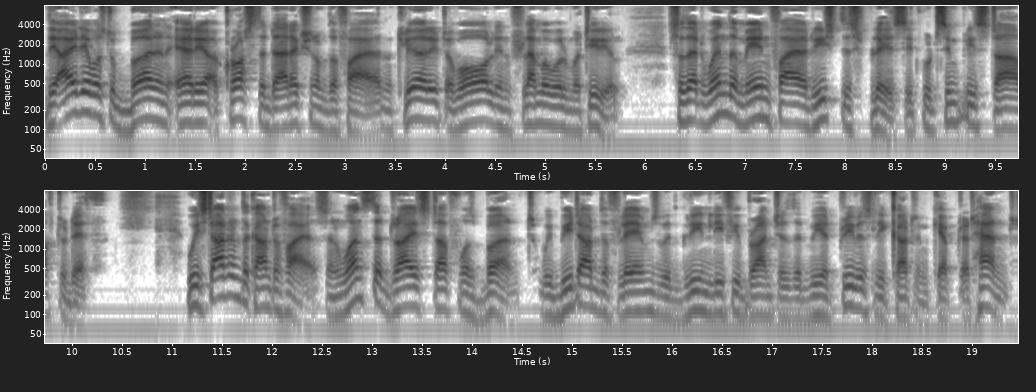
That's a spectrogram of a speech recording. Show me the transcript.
The idea was to burn an area across the direction of the fire and clear it of all inflammable material so that when the main fire reached this place, it would simply starve to death. We started the counterfires, and once the dry stuff was burnt, we beat out the flames with green leafy branches that we had previously cut and kept at hand.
